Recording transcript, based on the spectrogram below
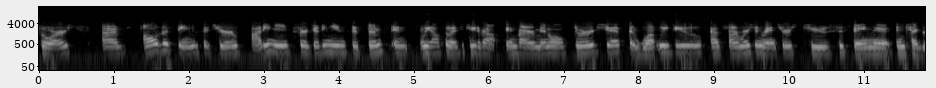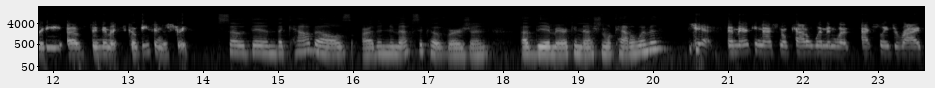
source of all the things that your body needs for a good immune system. And we also educate about environmental stewardship and what we do as farmers and ranchers to sustain the integrity of the New Mexico beef industry. So then the cowbells are the New Mexico version of the American National Cattlewomen? Yes, American National Cattlewomen was actually derived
